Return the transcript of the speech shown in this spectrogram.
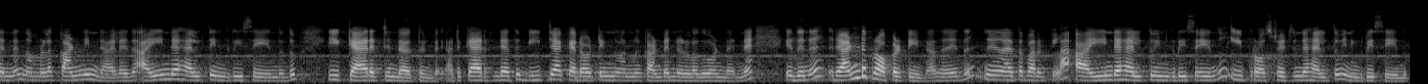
തന്നെ നമ്മളെ കണ്ണിന്റെ അതായത് ഐന്റെ ഹെൽത്ത് ഇൻക്രീസ് ചെയ്യുന്നതും ഈ ക്യാരറ്റിന്റെ അകത്തുണ്ട്. അത് ക്യാരറ്റിന്റെ അകത്ത് ബീറ്റ കരോട്ടിൻ എന്ന് പറഞ്ഞ കണ്ടന്റ് ഉള്ളത് കൊണ്ട് തന്നെ ഇതിന് രണ്ട് പ്രോപ്പർട്ടി ഉണ്ട്. അതായത് നേരത്തെ പറഞ്ഞിട്ടുള്ള ഐന്റെ ഹെൽത്തും ഇൻക്രീസ് ചെയ്യുന്നു ഈ പ്രോസ്റ്റേറ്റിന്റെ ഹെൽത്തും ഇൻക്രീസ് ചെയ്യുന്നു.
